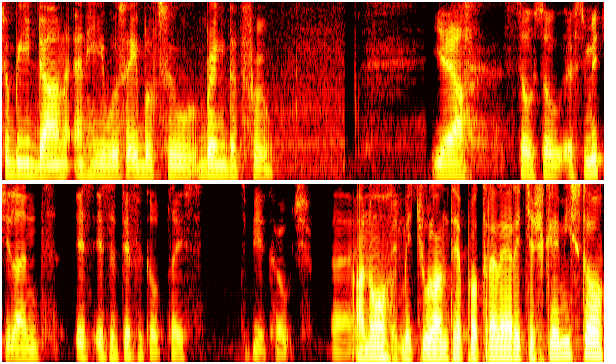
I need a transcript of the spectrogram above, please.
to be done and he was able to bring that through. Yeah. So so FC Midtjylland is is a difficult place to be a coach. Uh, Ano, Midtjylland je pro trenéry těžké místo.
